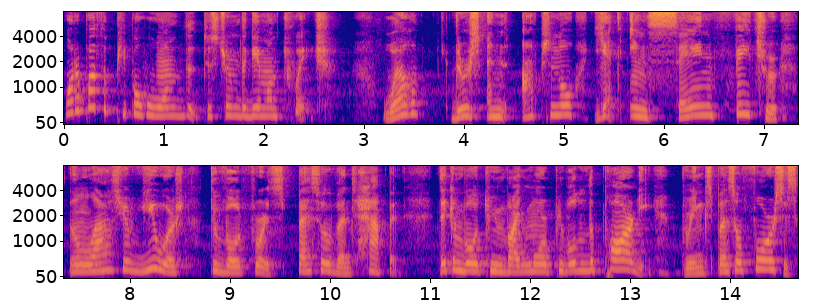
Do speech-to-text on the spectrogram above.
what about the people who want to stream the game on Twitch? Well, there's an optional yet insane feature that allows your viewers to vote for a special event to happen. They can vote to invite more people to the party, bring special forces,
